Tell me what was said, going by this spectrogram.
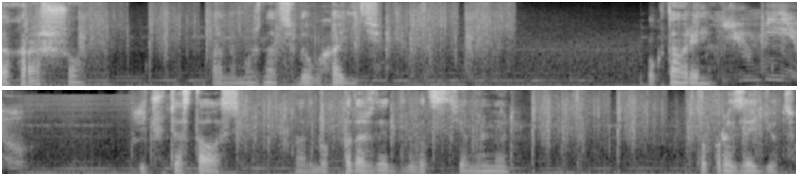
Так, хорошо. Ладно, можно отсюда выходить. Сколько там время? Чуть-чуть осталось. Надо бы подождать до 20.00. Что произойдет?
